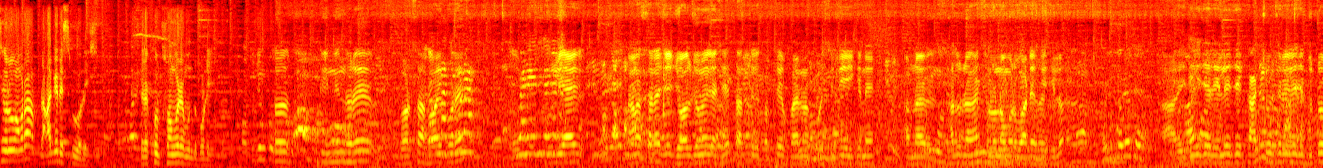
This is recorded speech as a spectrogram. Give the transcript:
সেগুলো আমরা আগে রেস্কিউ করেছি। সেটা খুব সংকটের মধ্যে পড়েছি। তো তিন দিন ধরে বর্ষা হওয়ার পরে। এই পুরুলিয়ায় নানা স্থানে যে জল জমে গেছে তার থেকে সবথেকে ভয়ানক পরিস্থিতি এইখানে আপনার সাধুডাঙ্গায় ষোলো নম্বর ওয়ার্ডে হয়েছিল। আর এইদিকে যে রেলে যে কাজ চলছে রেলে যে দুটো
